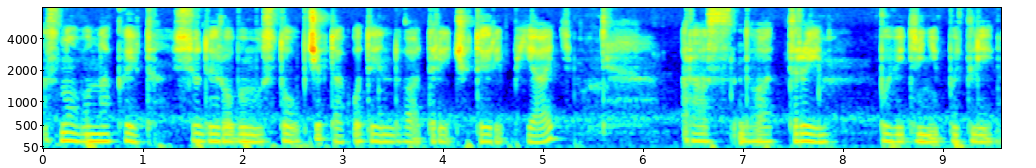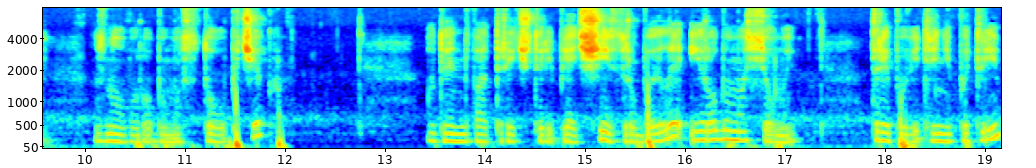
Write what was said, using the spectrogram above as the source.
Знову накид. Сюди робимо стовпчик. Так, один, два, три, чотири, п'ять. Раз, два, три повітряні петлі. Знову робимо стовпчик. 1, 2, 3, 4, 5, 6 зробили і робимо сьомий. Три повітряні петлі,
